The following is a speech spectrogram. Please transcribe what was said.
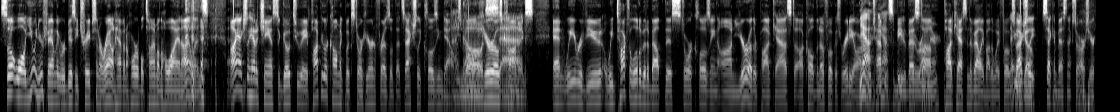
So while you and your family were busy traipsing around having a horrible time on the Hawaiian Islands, I actually had a chance to go to a popular comic book store here in Fresno that's actually closing down. I know, called it's Heroes sad. Comics. And we reviewed, we talked a little bit about this store closing on your other podcast uh, called the No Focus Radio Hour, Yeah, which happens yeah, to be we- the best we uh, podcast in the Valley, by the way, folks. There so you go. actually, second best next to ours here.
